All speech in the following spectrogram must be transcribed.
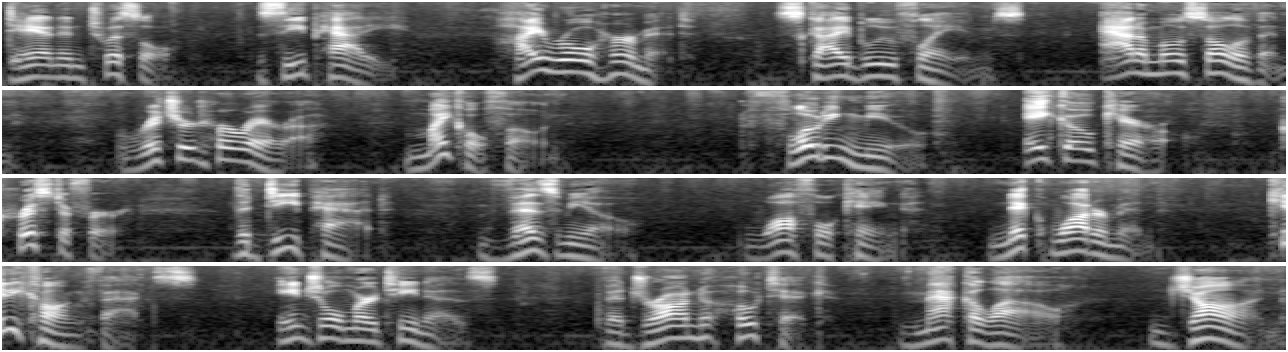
Dan and Twistle, Z Patty, Hyrule Hermit, Sky Blue Flames, Adam O'Sullivan, Richard Herrera, Michael Phone, Floating Mew, Aiko Carroll, Christopher, The D Pad, Vesmio, Waffle King, Nick Waterman, Kiddy Kong Facts, Angel Martinez, Vedran Hotik, Macalau, John,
